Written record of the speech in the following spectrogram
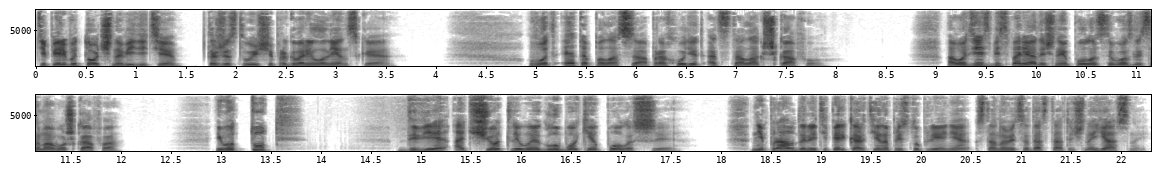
теперь вы точно видите», торжествующе проговорила Ленская. «Вот эта полоса проходит от стола к шкафу. А вот здесь беспорядочные полосы возле самого шкафа. И вот тут две отчетливые глубокие полосы. Не правда ли теперь картина преступления становится достаточно ясной?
